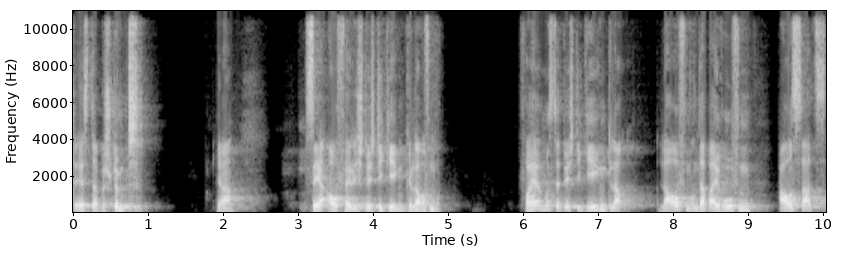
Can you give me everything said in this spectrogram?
Der ist da bestimmt, ja, sehr auffällig durch die Gegend gelaufen. Vorher musste er durch die Gegend lau laufen und dabei rufen, Aussatz,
